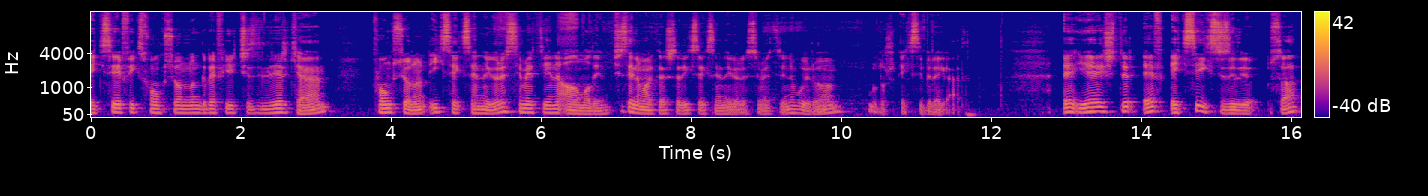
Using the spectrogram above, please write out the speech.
eksi fx fonksiyonunun grafiği çizilirken fonksiyonun x eksenine göre simetriğini almalıyım. Çizelim arkadaşlar x eksenine göre simetriğini buyurun. Budur. Eksi 1'e geldi. E, y eşittir f eksi x çiziliyorsa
